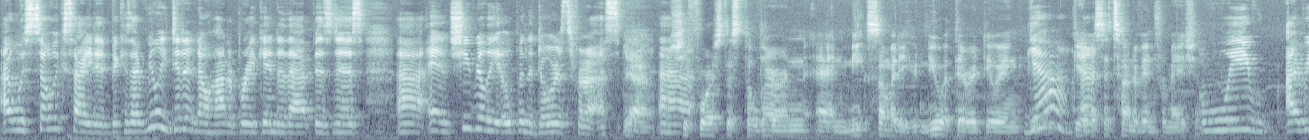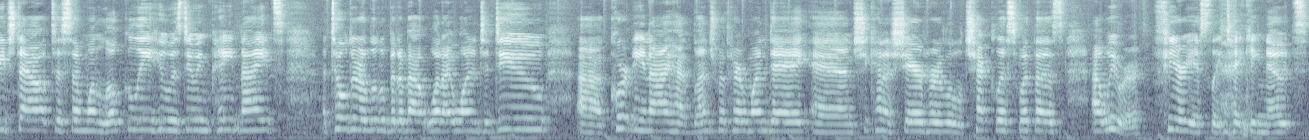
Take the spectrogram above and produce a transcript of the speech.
I was so excited because I really didn't know how to break into that business, uh, and she really opened the doors for us. Yeah, she Uh, forced us to learn and meet somebody who knew what they were doing. Yeah, gave uh, us a ton of information. we I reached out to someone locally who was doing paint nights. I told her a little bit about what I wanted to do. Uh, Courtney and I had lunch with her one day, and she kind of shared her little checklist with us. Uh, we were furiously taking notes,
